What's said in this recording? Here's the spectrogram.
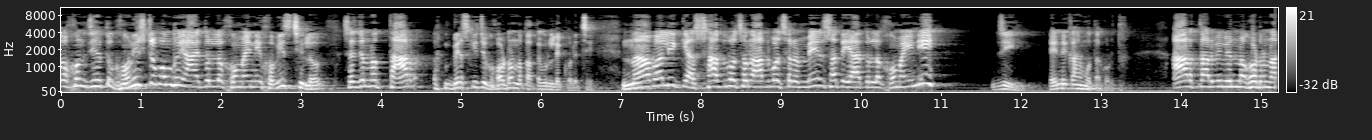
তখন যেহেতু ঘনিষ্ঠ বন্ধু আয়তুল্লাহ খোমাইনি খবিস ছিল, সেজন্য তার বেশ কিছু ঘটনা তাতে উল্লেখ করেছে। নাবালিকা সাত বছর, আট বছরের মেয়ের সাথে আয়তুল্লাহ খোমাইনি জি এনে কাহমতা করত। আর তার বিভিন্ন ঘটনা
